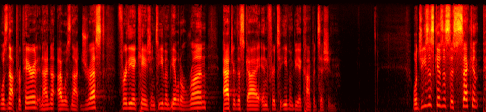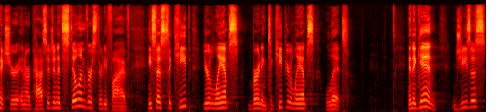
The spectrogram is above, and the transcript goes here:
was not prepared, and I, not, I was not dressed for the occasion to even be able to run after this guy and for it to even be a competition. Well, Jesus gives us a second picture in our passage, and it's still in verse 35. He says to keep your lamps burning, to keep your lamps lit. And again, Jesus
